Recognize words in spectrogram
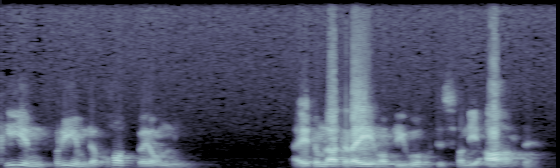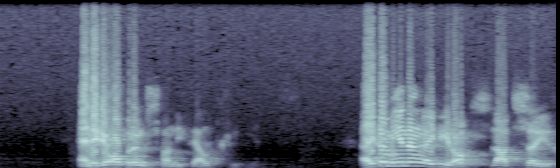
geen vreemde god by hom nie. Hy het hom laat ry op die hoogtes van die aarde en het die opbrengs van die veld geëet. Hy het hom heuning uit die rots laat suig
